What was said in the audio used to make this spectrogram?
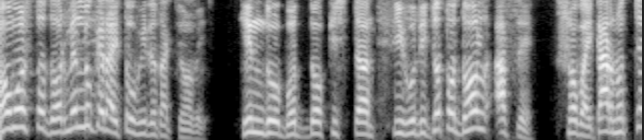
সমস্ত ধর্মের লোকেরাই তৌহিদে থাকতে হবে। হিন্দু, বৌদ্ধ, খ্রিস্টান, ইহুদি যত দল আছে সবাই। কারণ হচ্ছে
